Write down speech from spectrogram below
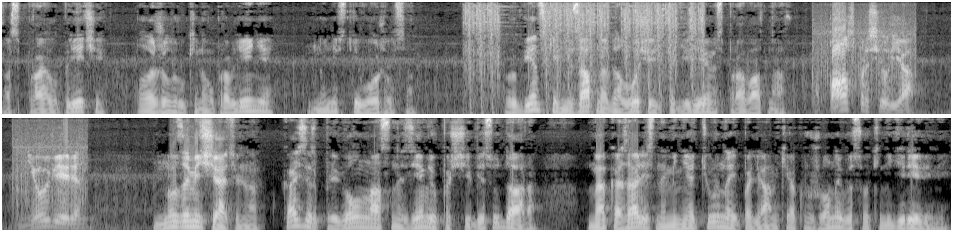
расправил плечи, положил руки на управление, но не встревожился. Рубенский внезапно дал очередь по деревьям справа от нас. «Попал?» – спросил я. «Не уверен». «Ну, замечательно». Кайзер привел нас на землю почти без удара. Мы оказались на миниатюрной полянке, окруженной высокими деревьями.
